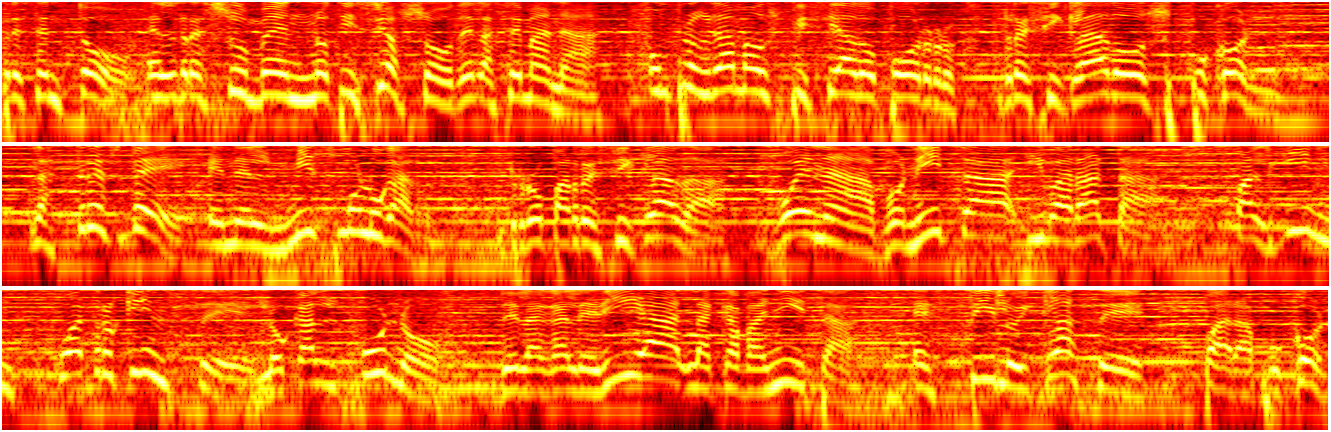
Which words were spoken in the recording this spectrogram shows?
presentó el resumen noticioso de la semana, un programa auspiciado por Reciclados Pucón. Las 3B en el mismo lugar, Ropa reciclada, buena, bonita y barata. Palguín 415, local 1 de la Galería La Cabañita. Estilo y clase para Pucón.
